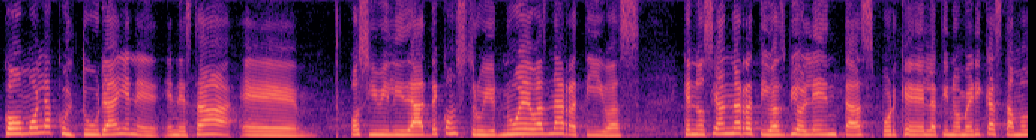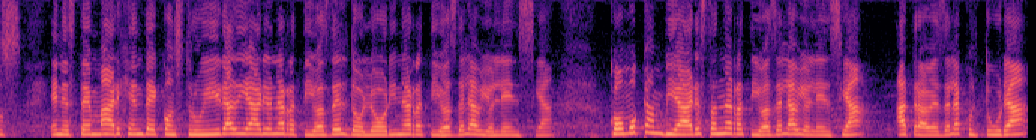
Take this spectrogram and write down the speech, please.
Cómo la cultura y en, e, esta eh, posibilidad de construir nuevas narrativas, que no sean narrativas violentas, porque en Latinoamérica estamos en este margen de construir a diario narrativas del dolor y narrativas de la violencia, cómo cambiar estas narrativas de la violencia a través de la cultura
